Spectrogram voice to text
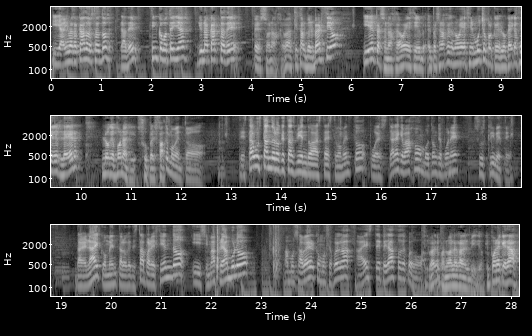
Y a mí me ha tocado estas dos, la de cinco botellas y una carta de personaje. Aquí está el Berbercio y el personaje. Voy a decir, el personaje no voy a decir mucho porque lo que hay que hacer es leer lo que pone aquí, súper fácil. Un momento. ¿Te está gustando lo que estás viendo hasta este momento? Pues dale aquí abajo un botón que pone suscríbete. Dale like, comenta lo que te está pareciendo y sin más preámbulo, Vamos a ver cómo se juega a este pedazo de juego. ¿Vale? Para no alargar el vídeo. Aquí pone que da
